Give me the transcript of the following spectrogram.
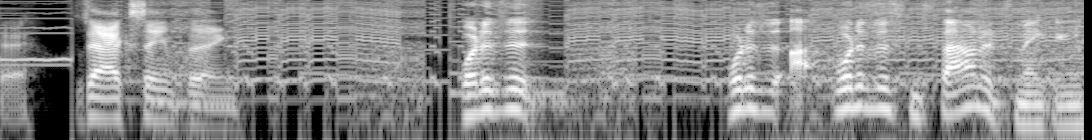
Okay. Exact same thing. What is it? What is it? uh, What is this sound it's making?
